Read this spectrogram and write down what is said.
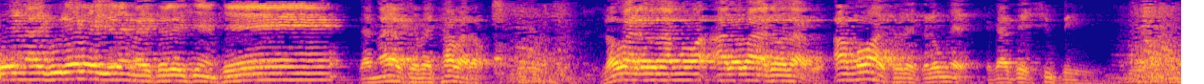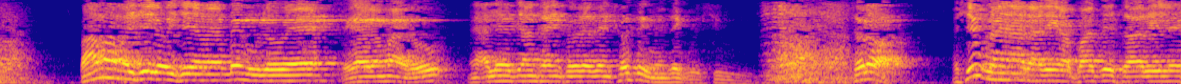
ဝေဒနာတစ်ခုတည်းပဲယူလိုက်မယ်ဆိုလို့ရှိရင်ဖြင့်ဒါ9ယောက်ဆိုပဲထားပါတော့လောဘဒေါသမောဟအာလောဘဒေါသကိုအမောဟဆိုတဲ့ကလုံးနဲ့တကသိရှုပေးဘာမှမရှိလို့ရှိရင်ပဲမှုလိုပဲဒကာဓမ္မတို့အလဲပြန်ထိုင်ဆိုတဲ့တိုင်းထွက်စိတ်ဝင်စိတ်ကိုရှုဆိုတော့အရှုခံရတာတွေကဘာသစ္စာတွေလဲ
